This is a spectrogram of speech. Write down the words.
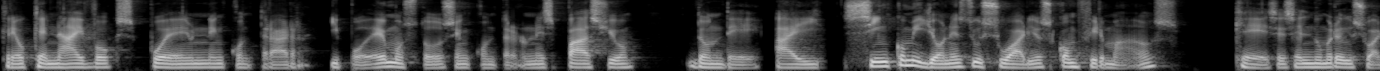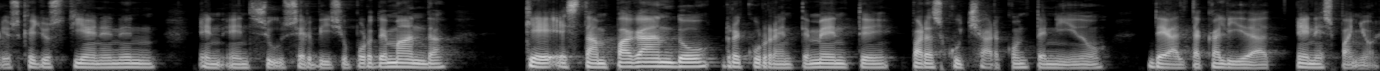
creo que en iVox pueden encontrar y podemos todos encontrar un espacio donde hay 5 millones de usuarios confirmados que ese es el número de usuarios que ellos tienen en, su servicio por demanda, que están pagando recurrentemente para escuchar contenido de alta calidad en español.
